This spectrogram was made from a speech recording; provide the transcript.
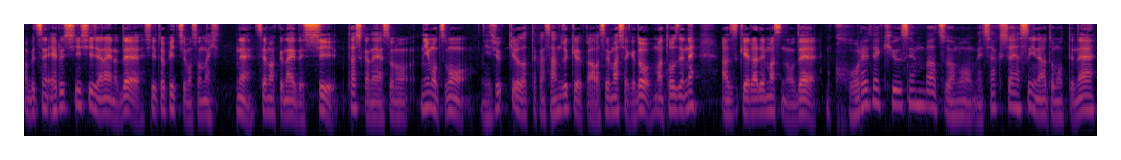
別に LCC じゃないのでシートピッチもそんなね狭くないですし確かねその荷物も20キロだったか30キロか忘れましたけど、まあ、当然ね預けられますのでこれで9000バーツはもうめちゃくちゃ安いなと思ってね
